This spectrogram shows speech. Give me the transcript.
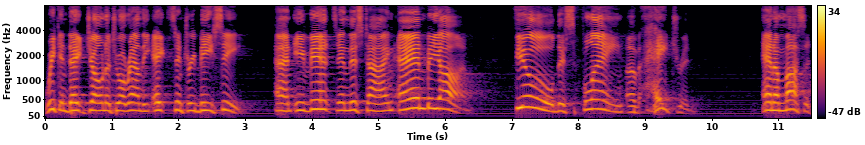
We can date Jonah to around the 8th century BC. And events in this time and beyond fueled this flame of hatred, animosity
